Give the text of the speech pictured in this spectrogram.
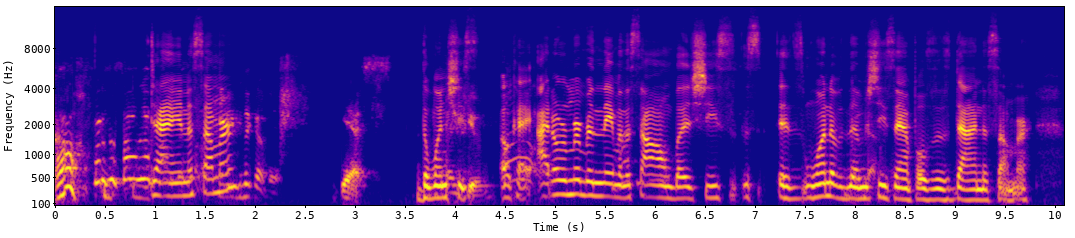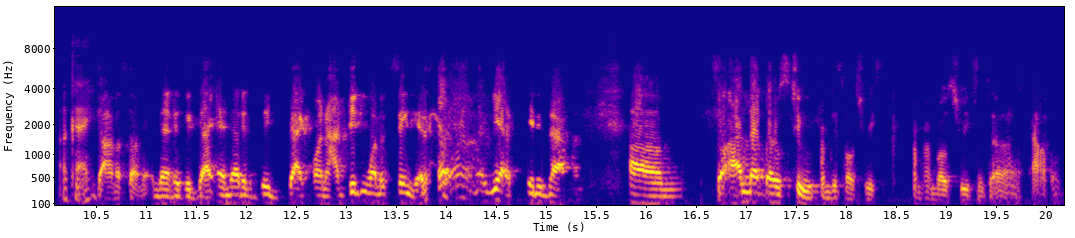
Oh, what is the song? Donna Summer. Yes. The one Thank she's you. okay. I don't remember the name of the song, but she's is one of them. She samples is Donna Summer. Okay. Donna Summer. And that is exact, and that is the exact one. I didn't want to sing it, but yes, it is that one. Um, so I love those two from this most recent, from her most recent uh, album.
